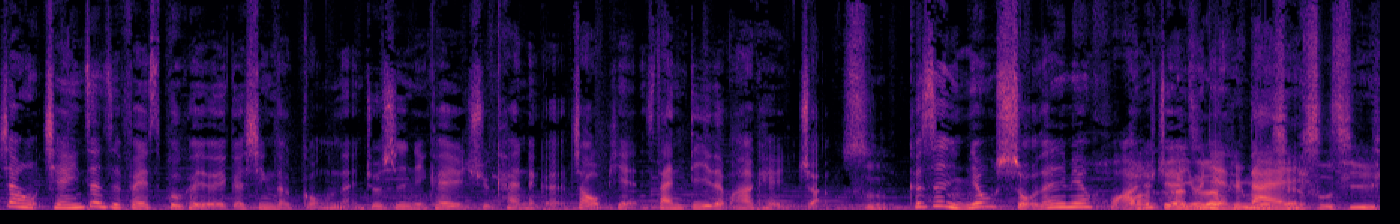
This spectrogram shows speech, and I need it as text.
像前一阵子 Facebook 有一个新的功能，就是你可以去看那个照片，三 D 的嘛，它可以转。是。可是你用手在那边滑，就觉得有点呆。显示器。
